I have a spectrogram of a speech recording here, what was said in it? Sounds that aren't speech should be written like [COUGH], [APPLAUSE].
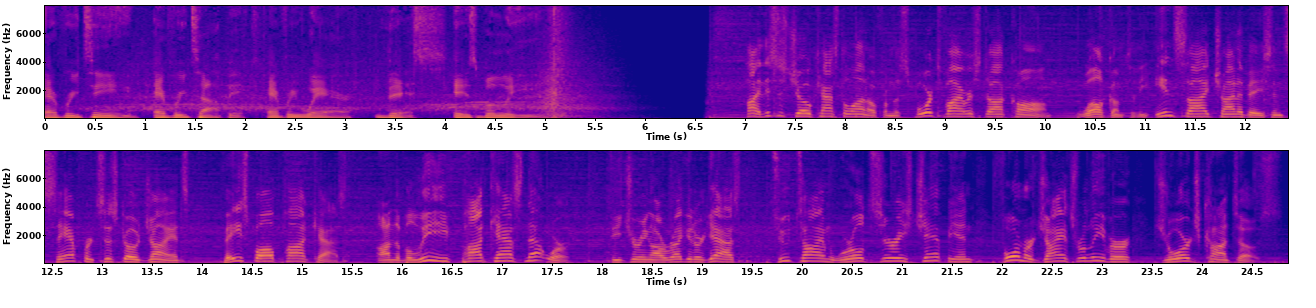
Every team, every topic, everywhere. This is Bleav. Hi, this is Joe Castellano from the sportsvirus.com. Welcome to the Inside China Basin San Francisco Giants baseball podcast on the Bleav Podcast Network, featuring our regular guest, two time World Series champion, former Giants reliever George Kontos.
